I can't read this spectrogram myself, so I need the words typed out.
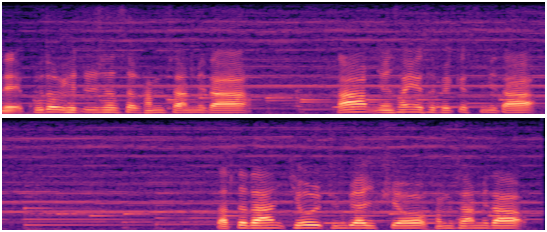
네 구독해 주셔서 감사합니다. 다음 영상에서 뵙겠습니다. 따뜻한 겨울 준비하십시오. 감사합니다.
